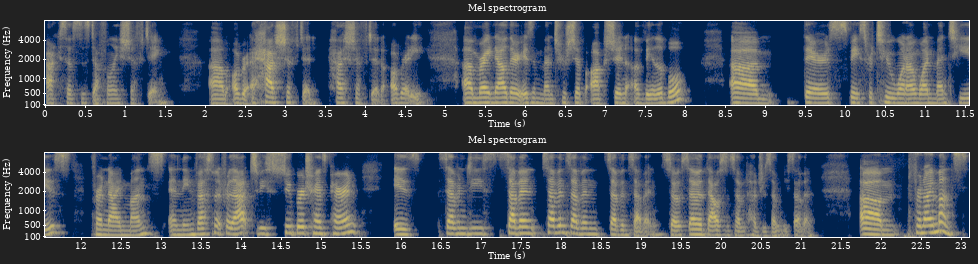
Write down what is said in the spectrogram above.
access is definitely shifting. um, already has shifted, has shifted already. Um, right now, there is a mentorship option available. Um, there's space for two one-on-one mentees for nine months, and the investment for that, to be super transparent, is 77 7777 so 7777 um, for nine months.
